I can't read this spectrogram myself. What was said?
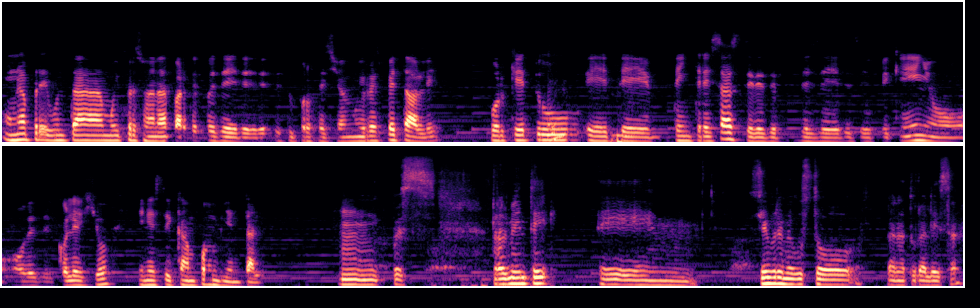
una pregunta muy personal aparte pues de, de, de tu profesión muy respetable ¿por qué tú eh, te, te, interesaste desde, desde, desde, pequeño o, desde el colegio en este campo ambiental? Mm, pues realmente eh, siempre me gustó la naturaleza.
